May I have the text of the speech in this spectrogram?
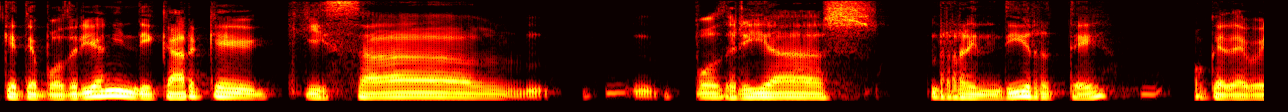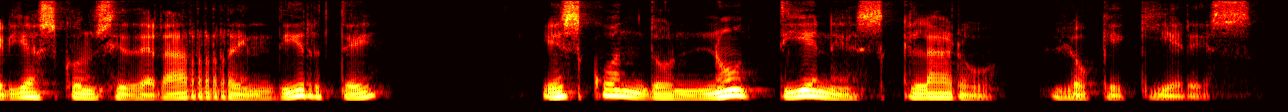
que te podrían indicar que quizá podrías rendirte o que deberías considerar rendirte es cuando no tienes claro lo que quieres.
